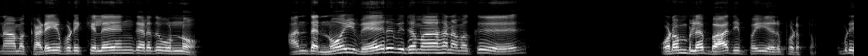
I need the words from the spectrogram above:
நாம் கடைபிடிக்கலைங்கிறது ஒன்றும் அந்த நோய் வேறு விதமாக நமக்கு உடம்பில் பாதிப்பை ஏற்படுத்தும். இப்படி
